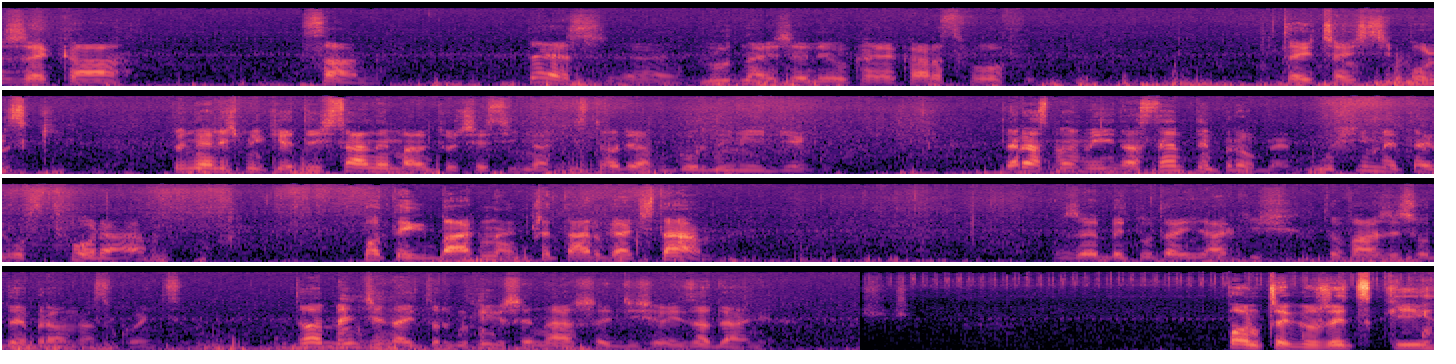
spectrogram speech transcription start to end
rzeka San. Też e, nudna, jeżeli o kajakarstwo tej części Polski. Płynęliśmy kiedyś Sanem, ale to już jest inna historia w górnym jej biegu. Teraz mamy następny problem. Musimy tego stwora po tych bagnach przetargać tam, żeby tutaj jakiś towarzysz odebrał nas w końcu. To będzie najtrudniejsze nasze dzisiaj zadanie. Pącze Gorzycki,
